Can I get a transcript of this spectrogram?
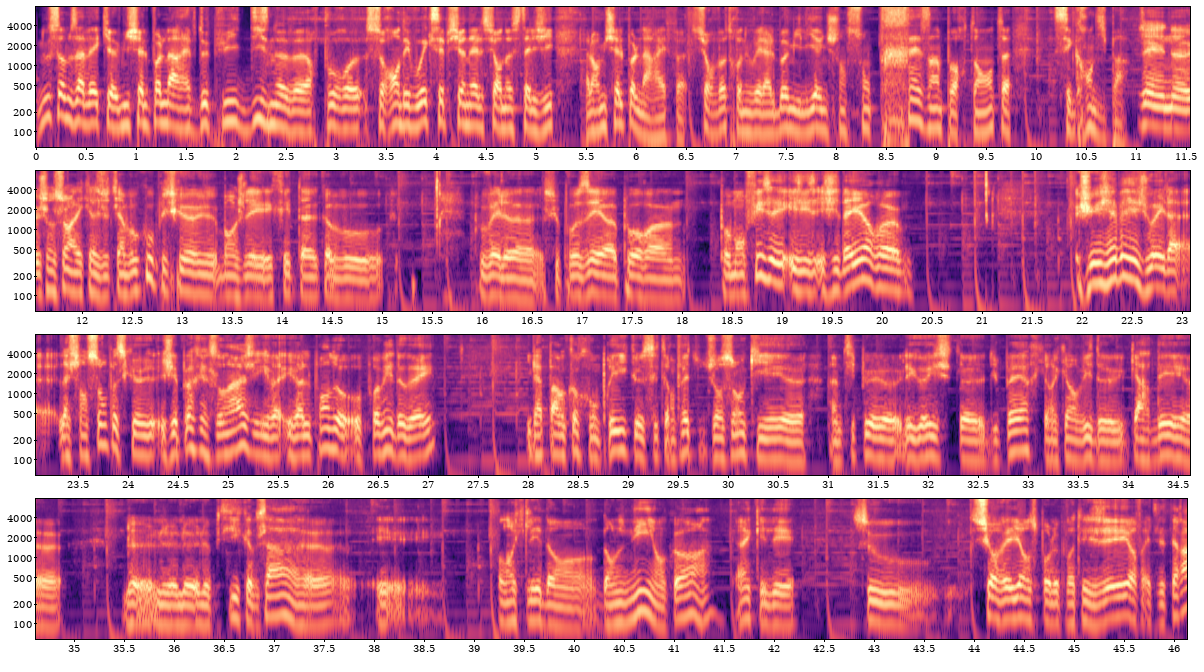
Nous sommes avec Michel Polnareff depuis 19h pour euh, ce rendez-vous exceptionnel sur Nostalgie. Alors Michel Polnareff, sur votre nouvel album, il y a une chanson très importante, c'est Grandis pas. C'est une chanson à laquelle je tiens beaucoup puisque bon, je l'ai écrite euh, comme vous pouvez le supposer euh, pour pour mon fils et j'ai d'ailleurs je n'ai jamais joué la, chanson parce que j'ai peur qu'à son âge, il va, il va le prendre au premier degré il n'a pas encore compris que c'était en fait une chanson qui est euh, un petit peu euh, l'égoïste euh, du père, qui a, envie de garder le, petit comme ça, et pendant qu'il est dans, dans le nid encore, hein, hein qu'il est sous surveillance pour le protéger, enfin, etc.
